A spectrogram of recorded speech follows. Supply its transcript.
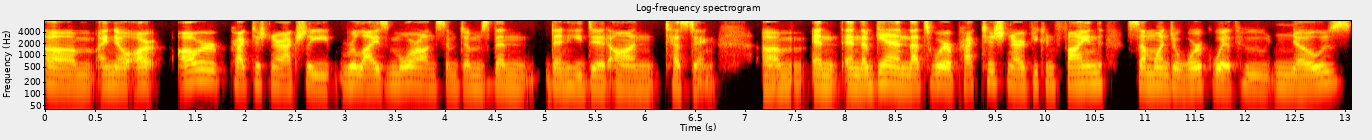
Um, I know our our practitioner actually relies more on symptoms than than he did on testing um, and and again that's where a practitioner if you can find someone to work with who knows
